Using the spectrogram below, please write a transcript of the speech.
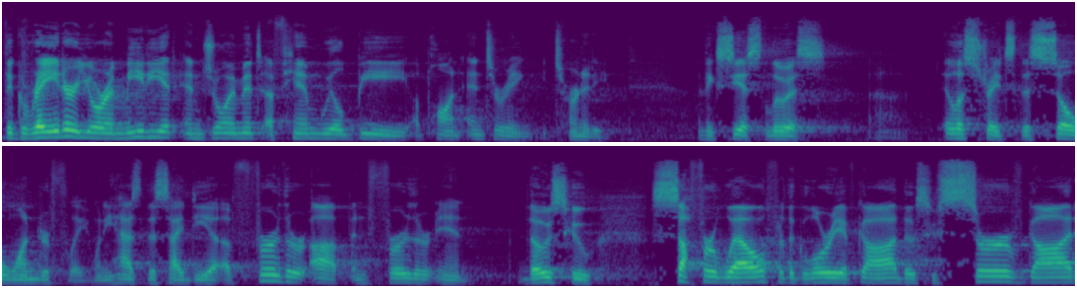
the greater your immediate enjoyment of Him will be upon entering eternity. I think C.S. Lewis illustrates this so wonderfully when he has this idea of further up and further in. Those who suffer well for the glory of God, those who serve God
